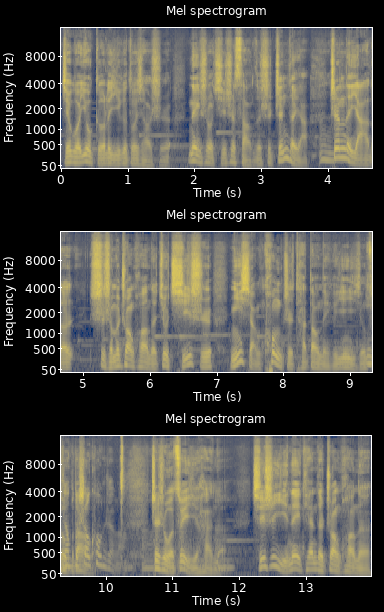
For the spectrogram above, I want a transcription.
结果又隔了一个多小时，那个时候其实嗓子是真的哑，真的哑的是什么状况呢？就其实你想控制它到哪个音已经做不到了。受控制了。这是我最遗憾的。其实以那天的状况呢，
